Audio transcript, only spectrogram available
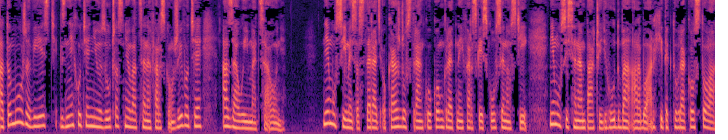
A to môže viesť k znechuteniu zúčastňovať sa na farskom živote a zaujímať sa oň. Nemusíme sa starať o každú stránku konkrétnej farskej skúsenosti. Nemusí sa nám páčiť hudba alebo architektúra kostola,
